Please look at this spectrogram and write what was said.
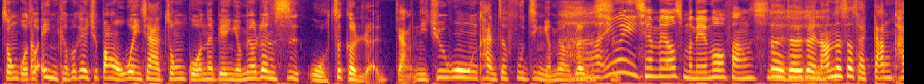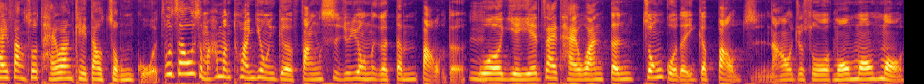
中国，说哎、欸，你可不可以去帮我问一下中国那边有没有认识我这个人？这样你去问问看这附近有没有认识。啊、因为以前没有什么联络方式。对对对，然后那时候才刚开放，说台湾可以到中国，不知道为什么他们突然用一个方式，就用那个登报的。嗯、我爷爷在台湾登中国的一个报纸，然后就说某某某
